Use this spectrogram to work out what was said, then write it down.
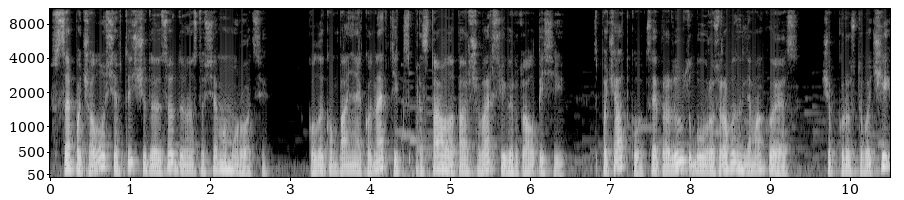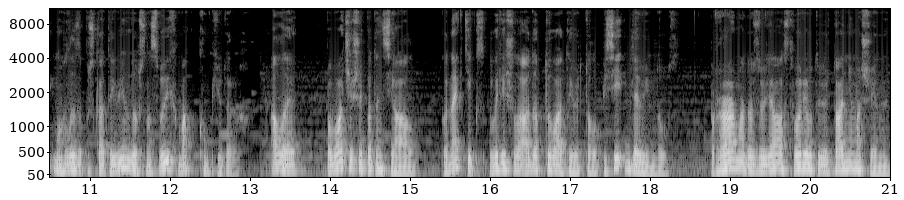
Все почалося в 1997 році, коли компанія Connectix представила першу версію Virtual PC. Спочатку цей продукт був розроблений для macOS, щоб користувачі могли запускати Windows на своїх Mac-комп'ютерах. Але, побачивши потенціал, Connectix вирішила адаптувати Virtual PC для Windows. Програма дозволяла створювати віртуальні машини,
